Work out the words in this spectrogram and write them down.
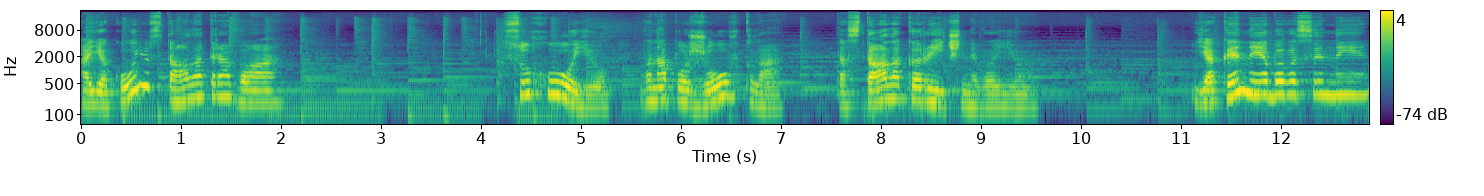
А якою стала трава? Сухою вона пожовкла та стала коричневою. Яке небо восени?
